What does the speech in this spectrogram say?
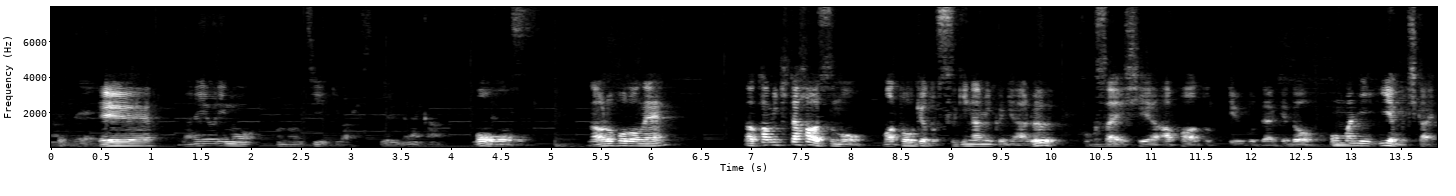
なので、え誰よりもこの地域は知ってるんじゃないかなとおうおなるほどね。上北ハウスも、まあ東京都杉並区にある国際シェアアパートっていうことやけど、ほんまに家も近い。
